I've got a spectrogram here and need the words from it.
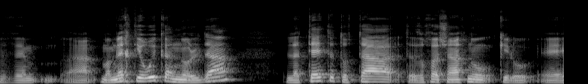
וממלכת יוריקה נולדה לתת את אותה, אתה זוכר שאנחנו כאילו אה,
